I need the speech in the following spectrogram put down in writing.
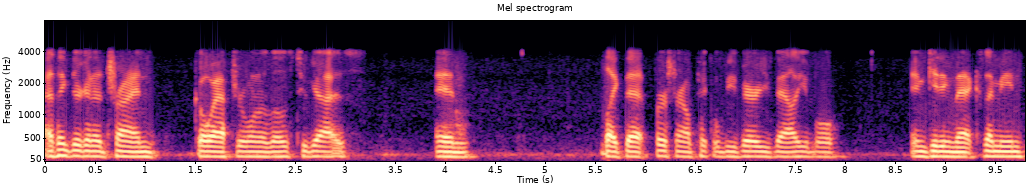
I think they're going to try and go after one of those two guys, and like that first round pick will be very valuable in getting that because I mean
